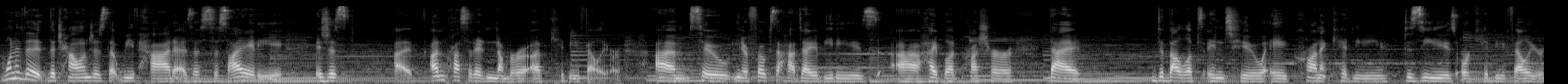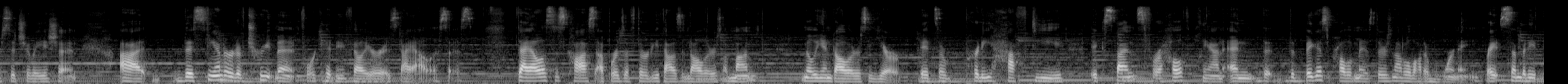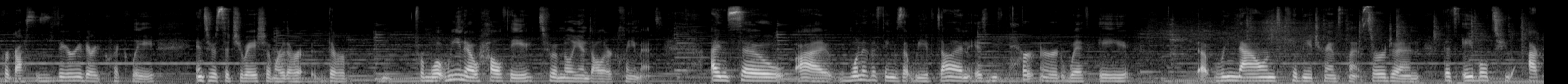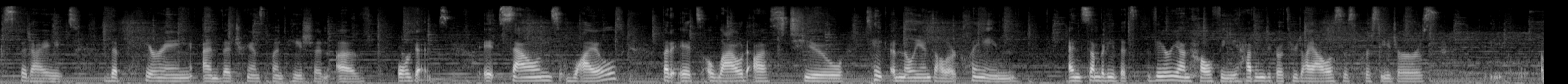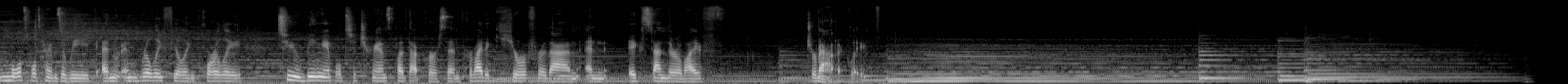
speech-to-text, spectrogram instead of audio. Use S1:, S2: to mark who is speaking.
S1: One of the, the challenges that we've had as a society is just uh, unprecedented number of kidney failure. Um, so, you know, folks that have diabetes, uh, high blood pressure, that develops into a chronic kidney disease or kidney failure situation. Uh, the standard of treatment for kidney failure is dialysis. Dialysis costs upwards of $30,000 a month, million dollars a year. It's a pretty hefty expense for a health plan, and the, the biggest problem is there's not a lot of warning, right? Somebody progresses very, very quickly into a situation where they're, they're from what we know, healthy to a million dollar claimant. And so, uh, one of the things that we've done is we've partnered with a, a renowned kidney transplant surgeon that's able to expedite the pairing and the transplantation of organs. It sounds wild, but it's allowed us to take a million dollar claim and somebody that's very unhealthy having to go through dialysis procedures multiple times a week and, and really feeling poorly to being able to transplant that person, provide a cure for them, and extend their life dramatically.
